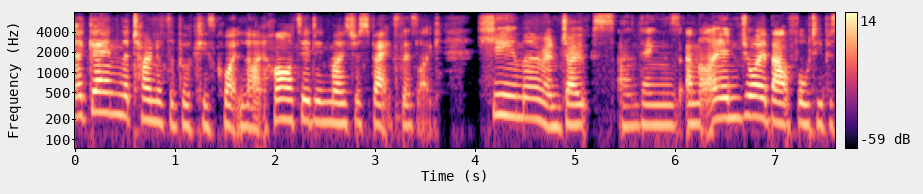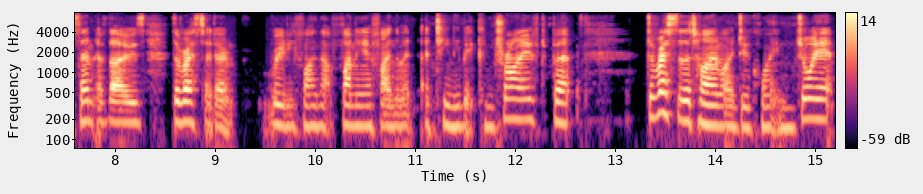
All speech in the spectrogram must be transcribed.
Again, the tone of the book is quite light-hearted in most respects. There's like humour and jokes and things, and I enjoy about 40% of those. The rest I don't really find that funny. I find them a, a teeny bit contrived, but the rest of the time I do quite enjoy it.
